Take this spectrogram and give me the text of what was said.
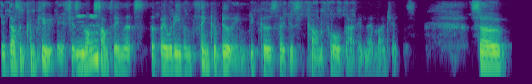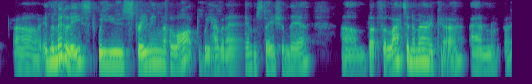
it doesn't compute. It's just mm-hmm. not something that's that they would even think of doing because they just can't afford that in their budgets. So uh, in the Middle East, we use streaming a lot. We have an AM station there. Um, but for Latin America, and uh,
